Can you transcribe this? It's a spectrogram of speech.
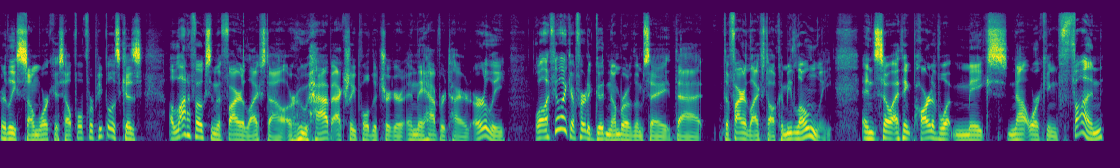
or at least some work is helpful for people, is because a lot of folks in the fire lifestyle or who have actually pulled the trigger and they have retired early. Well, I feel like I've heard a good number of them say that the fire lifestyle can be lonely. And so I think part of what makes not working fun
